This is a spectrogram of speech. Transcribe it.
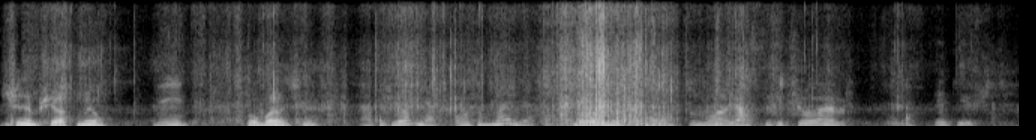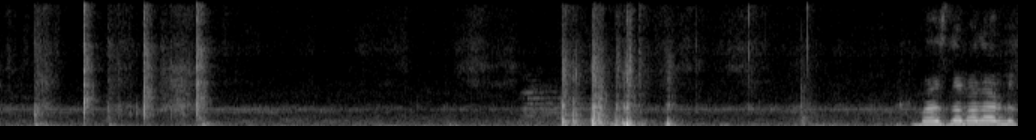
İçine bir şey atmıyor mu? Neyin? Babanın içine. Atıyorum ya. Odun var ya. Var mı? Olsun var yastık içiyor her ediyor işte. Bazlamalarımız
